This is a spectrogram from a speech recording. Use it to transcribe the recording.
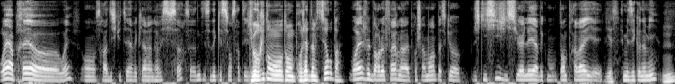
Ouais, après, euh, ouais, on sera à discuter avec l'investisseur. C'est c'est des questions stratégiques. Tu veux ouvrir ton, ton projet d'investisseur ou pas? Ouais, je vais devoir le faire là, les prochains mois parce que jusqu'ici, j'y suis allé avec mon temps de travail et, Yes. et mes économies. Mhm.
